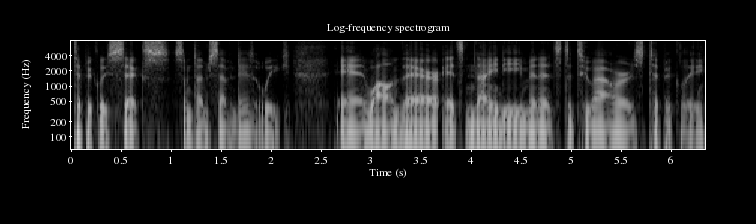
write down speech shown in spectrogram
typically six, sometimes seven days a week. And while I'm there, it's 90 minutes to two hours typically,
